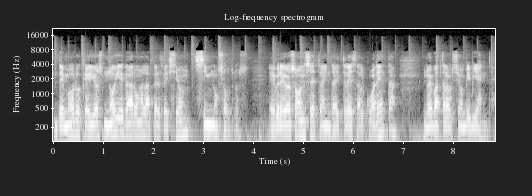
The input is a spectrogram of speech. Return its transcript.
de modo que ellos no llegaron a la perfección sin nosotros. Hebreos 11, 33 al 40, nueva traducción viviente.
